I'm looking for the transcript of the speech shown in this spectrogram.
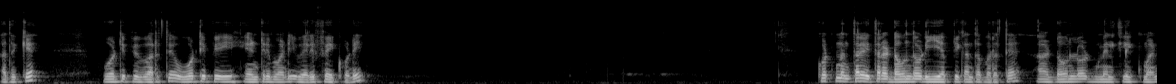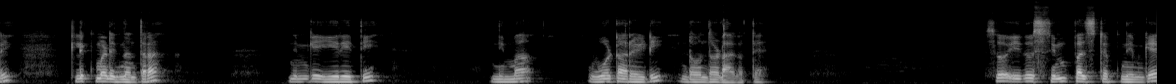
ಅದಕ್ಕೆ ಒ ಟಿ ಪಿ ಬರುತ್ತೆ. ಒ ಟಿ ಪಿ ಎಂಟ್ರಿ ಮಾಡಿ ವೆರಿಫೈ ಕೊಡಿ. ಕೊಟ್ಟ ನಂತರ ಈ ಥರ ಡೌನ್ಲೋಡ್ ಈ ಎಪ್ಪಿಕ್ ಅಂತ ಬರುತ್ತೆ. ಆ ಡೌನ್ಲೋಡ್ ಮೇಲೆ ಕ್ಲಿಕ್ ಮಾಡಿ. ಕ್ಲಿಕ್ ಮಾಡಿದ ನಂತರ ನಿಮಗೆ ಈ ರೀತಿ ನಿಮ್ಮ ವೋಟರ್ ಐ ಡಿ ಡೌನ್ಲೋಡ್ ಆಗುತ್ತೆ. ಸೊ, ಇದು ಸಿಂಪಲ್ ಸ್ಟೆಪ್ ನಿಮಗೆ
